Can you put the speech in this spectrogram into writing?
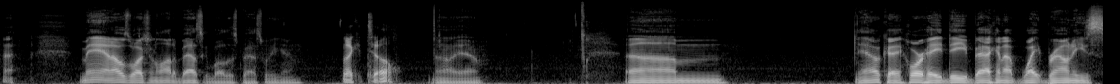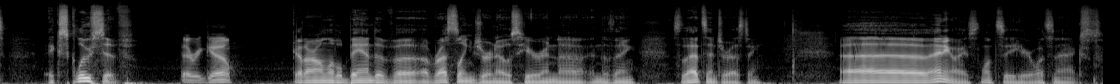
Man, I was watching a lot of basketball this past weekend. I could tell. Oh yeah. Um. Yeah. Okay. Jorge D backing up White Brownies exclusive. There we go. Got our own little band of, uh, of wrestling journos here in uh, in the thing, so that's interesting. Uh, anyways, let's see here. What's next?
